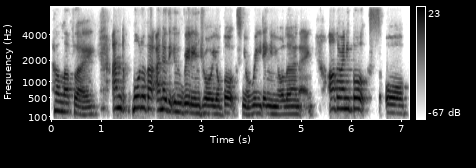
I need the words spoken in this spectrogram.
how lovely. And what about, I know that you really enjoy your books and your reading and your learning. Are there any books or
